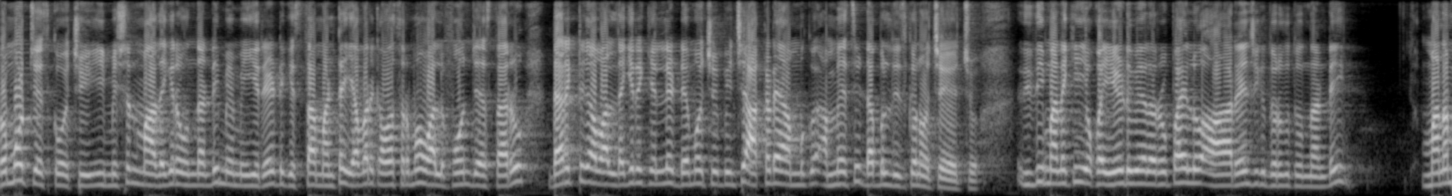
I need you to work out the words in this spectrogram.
ప్రమోట్ చేసుకోవచ్చు. ఈ మిషన్ మా దగ్గర ఉందండి. మేము ఈ రేటుకి ఇస్తామంటే ఎవరికి అవసరమో వాళ్ళు ఫోన్ చేస్తారు. డైరెక్ట్గా వాళ్ళ దగ్గరికి వెళ్ళి డెమో చూపించి అక్కడే అమ్ముకు అమ్మేసి డబ్బులు తీసుకొని వచ్చేయచ్చు. ఇది మనకి ఒక ఏడు వేల రూపాయలు ఆ రేంజ్కి దొరుకుతుందండి. మనం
